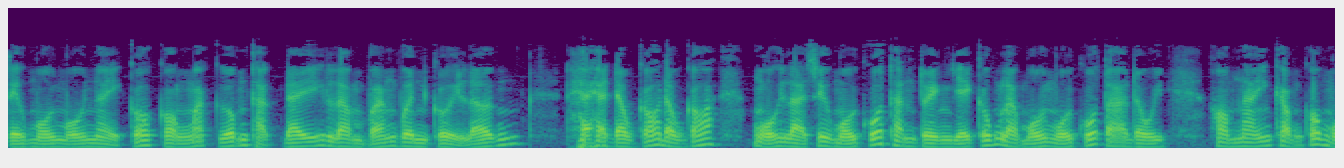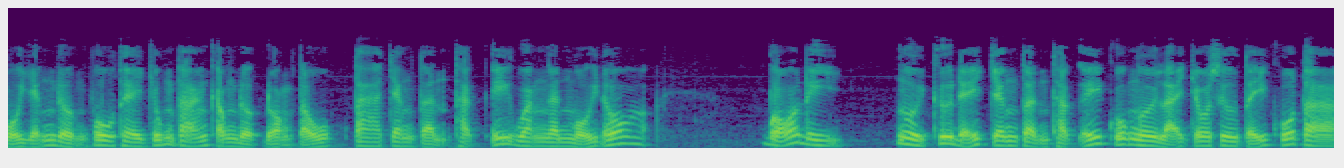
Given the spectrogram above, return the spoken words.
Tiểu muội muội này có con mắt gốm thật đấy, Lâm Vãn Vinh cười lớn. đâu có, đâu có, muội là sư muội của Thanh Tuyền, vậy cũng là muội muội của ta rồi. Hôm nay không có muội dẫn đường vô thê chúng ta không được đoàn tụ, ta chân tình thật ý quan nghênh muội đó. Bỏ đi, ngươi cứ để chân tình thật ý của ngươi lại cho sư tỷ của ta,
